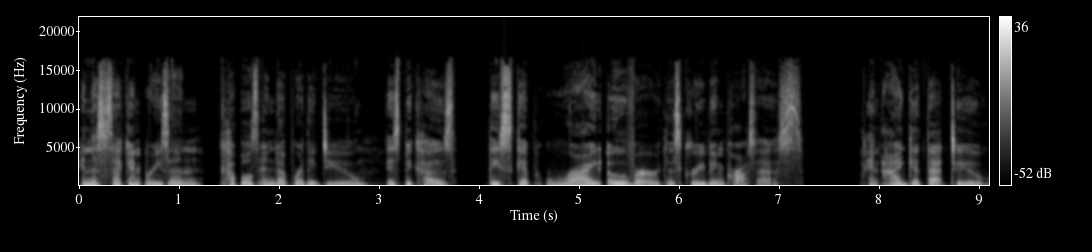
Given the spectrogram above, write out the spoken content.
And the second reason couples end up where they do is because they skip right over this grieving process. And I get that too.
